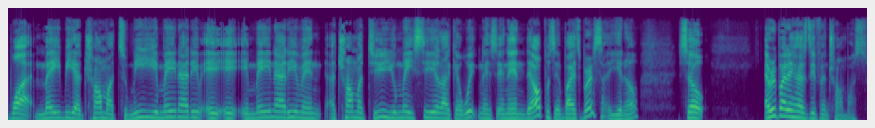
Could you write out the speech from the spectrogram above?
what may be a trauma to me, it may not even it, it, it may not even a trauma to you. You may see it like a weakness and then the opposite, vice versa, you know. So everybody has different traumas.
